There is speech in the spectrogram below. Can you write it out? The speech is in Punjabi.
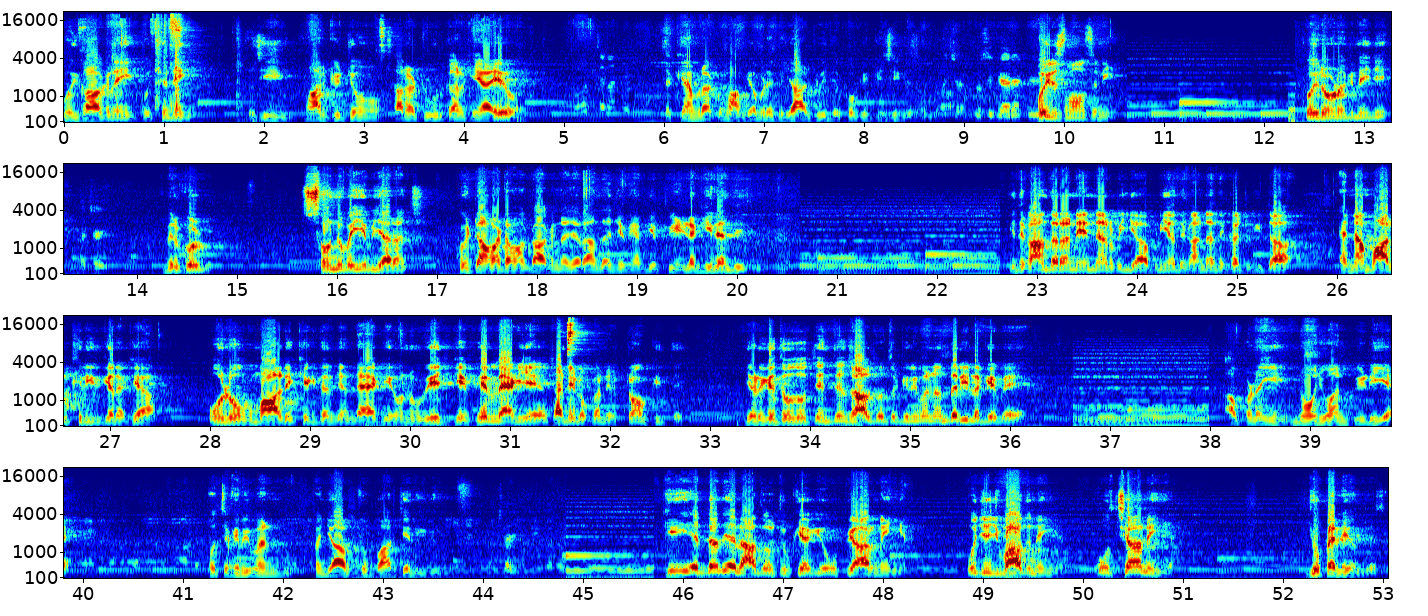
ਕੋਈ ਗਾਹਕ ਨਹੀਂ ਕੁਛ ਨਹੀਂ। ਤੁਸੀਂ ਮਾਰਕੀਟ ਚੋਂ ਸਾਰਾ ਟੂਰ ਕਰਕੇ ਆਏ ਹੋ। ਤੇ ਕੈਮਰਾ ਘੁਮਾ ਕੇ ਆਪਣੇ ਬਾਜ਼ਾਰ 'ਚ ਵੀ ਦੇਖੋ ਕਿ ਕਿਸੇ ਕਿਸਮ ਦਾ। ਅੱਛਾ ਤੁਸੀਂ ਕਹਿ ਰਹੇ ਹੋ ਕਿ ਕੋਈ ਰਿਸਪੌਂਸ ਨਹੀਂ। ਕੋਈ ਰੌਣਕ ਨਹੀਂ ਜੀ। ਅੱਛਾ ਜੀ। ਬਿਲਕੁਲ ਸੁੰਨ ਪਈ ਹੈ ਬਾਜ਼ਾਰਾਂ 'ਚ। ਕੋਈ ਟਾਵਾ ਟਾਵਾ ਗਾਹਕ ਨਜ਼ਰ ਆਂਦਾ ਜਿਵੇਂ ਅੱਗੇ ਭੀੜ ਲੱਗੀ ਰਹਿੰਦੀ ਸੀ। ਕਿ ਦੁਕਾਨਦਾਰਾਂ ਨੇ ਇੰਨਾ ਰੁਪਈਆ ਆਪਣੀਆਂ ਦੁਕਾਨਾਂ ਤੇ ਖਰਚ ਕੀਤਾ ਇੰਨਾ ਮਾਲ ਖਰੀਦ ਕੇ ਰੱਖਿਆ। ਉਹ ਲੋਕ ਮਾਲ ਇੱਕ ਇੱਕ ਦਰਜਨ ਲੈ ਕੇ ਉਹਨੂੰ ਵੇਚ ਕੇ ਫਿਰ ਲੈ ਗਏ। ਸਾਡੇ ਲੋਕਾਂ ਨੇ ਸਟਾਕ ਕੀਤੇ। ਜਿਹੜੇ ਕਿ ਦੋ ਦੋ ਤਿੰਨ ਤਿੰਨ ਸਾਲ ਤੋਂ ਤਕਰੀਬਨ ਅੰਦਰ ਹੀ ਲੱਗੇ ਪਏ ਆ। ਆਪਣੀ ਨੌਜਵਾਨ ਪੀੜ੍ਹੀ ਹੈ। ਉਹ ਤਕਰੀਬਨ ਪੰਜਾਬ ਤੋਂ ਬਾਹਰ ਚਲੀ ਗਈ ਕਿ ਇਦਾਂ ਦੇ ਹਾਲਾਤ ਹੋ ਚੁੱਕੇ ਆ ਕਿ ਉਹ ਪਿਆਰ ਨਹੀਂ ਹੈ। ਉਹ ਜਜ਼ਬਾਤ ਨਹੀਂ ਹੈ। ਉਹ ਉਤਸ਼ਾਹ ਨਹੀਂ ਹੈ। ਜੋ ਪਹਿਲੇ ਹੁੰਦੇ ਸੀ।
